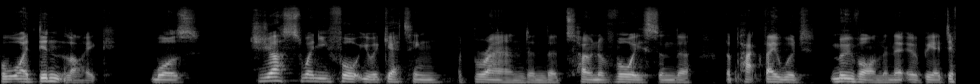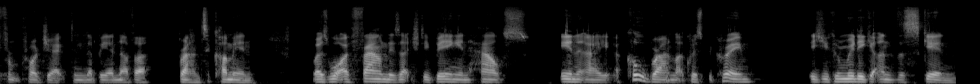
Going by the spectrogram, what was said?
But what I didn't like was just when you thought you were getting the brand and the tone of voice and the the pack, they would move on and it would be a different project and there'd be another brand to come in. Whereas what I've found is actually being in house in a, a cool brand like Krispy Kreme is you can really get under the skin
